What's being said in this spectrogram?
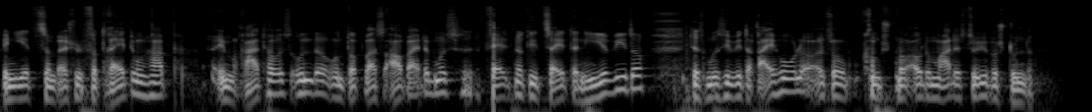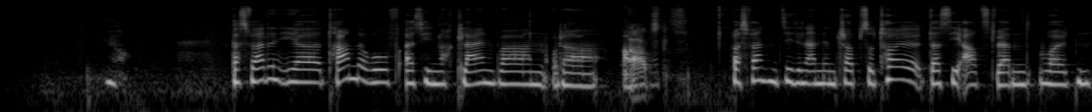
Wenn ich jetzt zum Beispiel Vertretung habe im Rathaus unter und dort was arbeiten muss, fehlt mir die Zeit dann hier wieder. Das muss ich wieder reinholen, also kommst du automatisch zur Überstunde. Was war denn Ihr Traumberuf, als Sie noch klein waren oder Arzt. jetzt? Was fanden Sie denn an dem Job so toll, dass Sie Arzt werden wollten?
